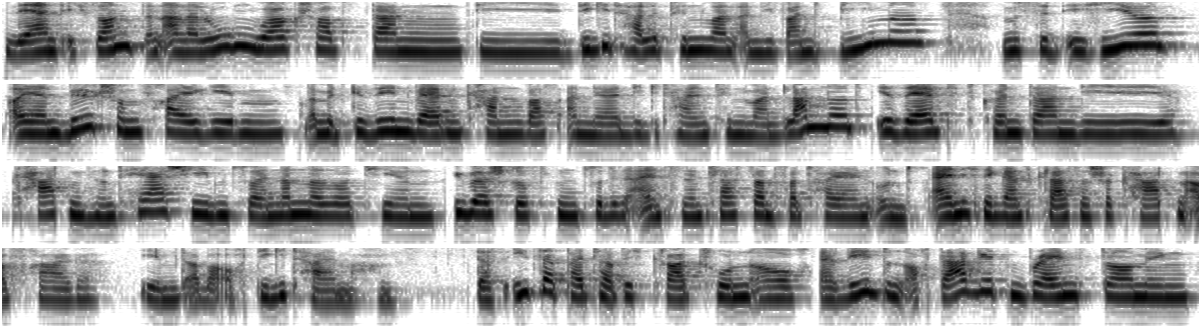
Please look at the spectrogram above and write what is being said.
Während ich sonst in analogen Workshops dann die digitale Pinnwand an die Wand beame, müsstet ihr hier euren Bildschirm freigeben, damit gesehen werden kann, was an der digitalen Pinnwand landet. Ihr selbst könnt dann die Karten hin und her schieben, zueinander sortieren, Überschriften zu den einzelnen Clustern verteilen und eigentlich eine ganz klassische Kartenabfrage eben aber auch digital machen. Das Etherpad habe ich gerade schon auch erwähnt und auch da geht ein Brainstorming.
